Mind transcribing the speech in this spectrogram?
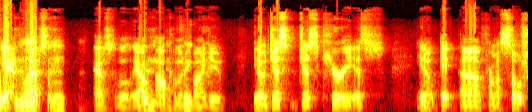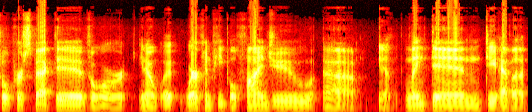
yeah, absolutely, absolutely. I'll I'll come and find you. You know, just just curious. You know, it, uh, from a social perspective, or you know, where can people find you? Uh, you know, LinkedIn. Do you have a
